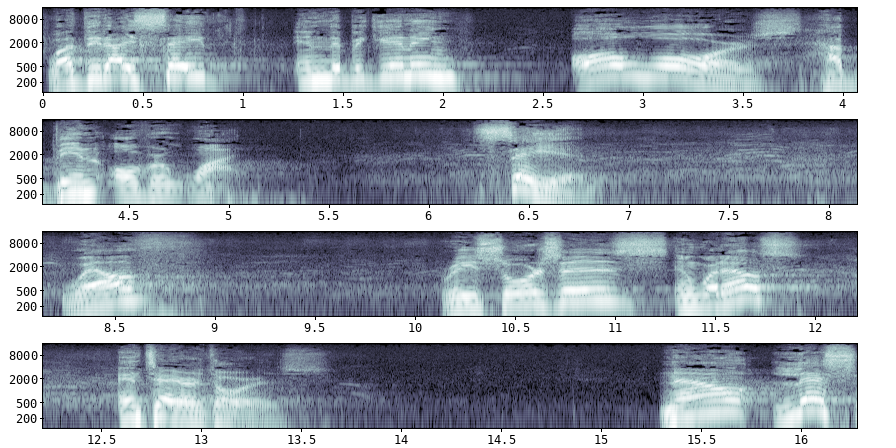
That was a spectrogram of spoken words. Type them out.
What did I say in the beginning? All wars have been over what? Say it. Wealth, resources, and what else? And territories. Now let's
